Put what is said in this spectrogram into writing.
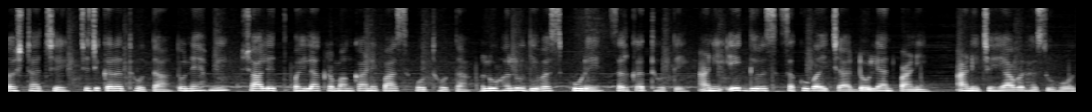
कष्टाचे चिज करत होता. तो नेहमी शाळेत पहिल्या क्रमांकाने पास होत होता. हळूहळू दिवस पुढे सरकत होते आणि एक दिवस सखूबाईच्या डोळ्यात पाणी आणि चेहऱ्यावर हसू होत.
